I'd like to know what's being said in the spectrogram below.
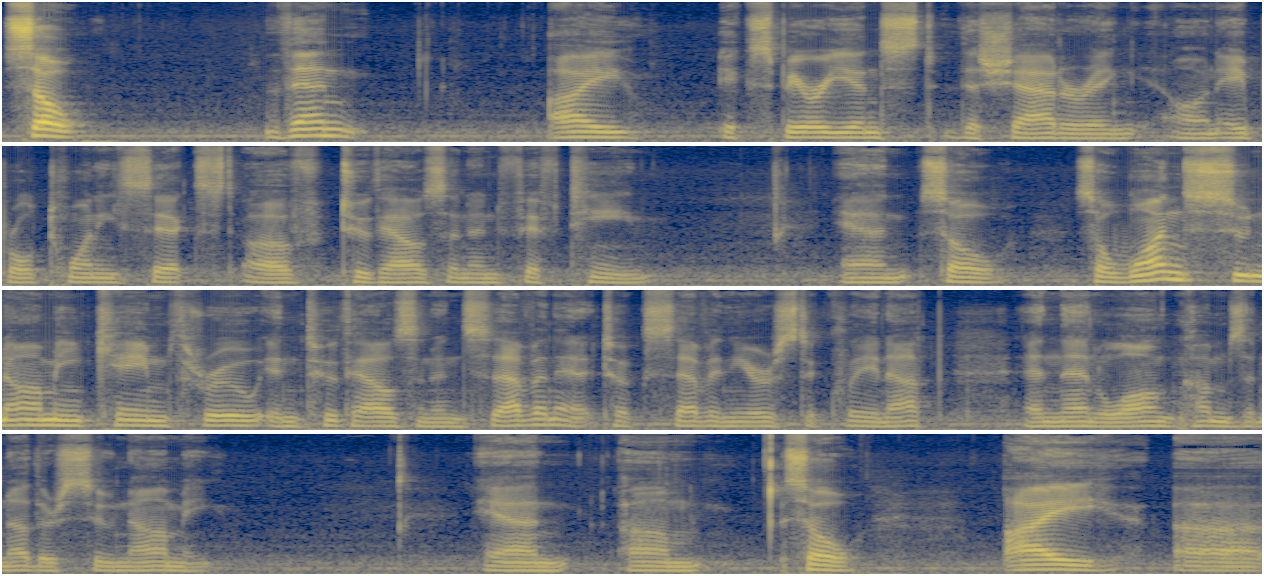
so then I experienced the shattering on April 26th of 2015. And so So one tsunami came through in 2007, and it took seven years to clean up, and then along comes another tsunami. And um, so I uh,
